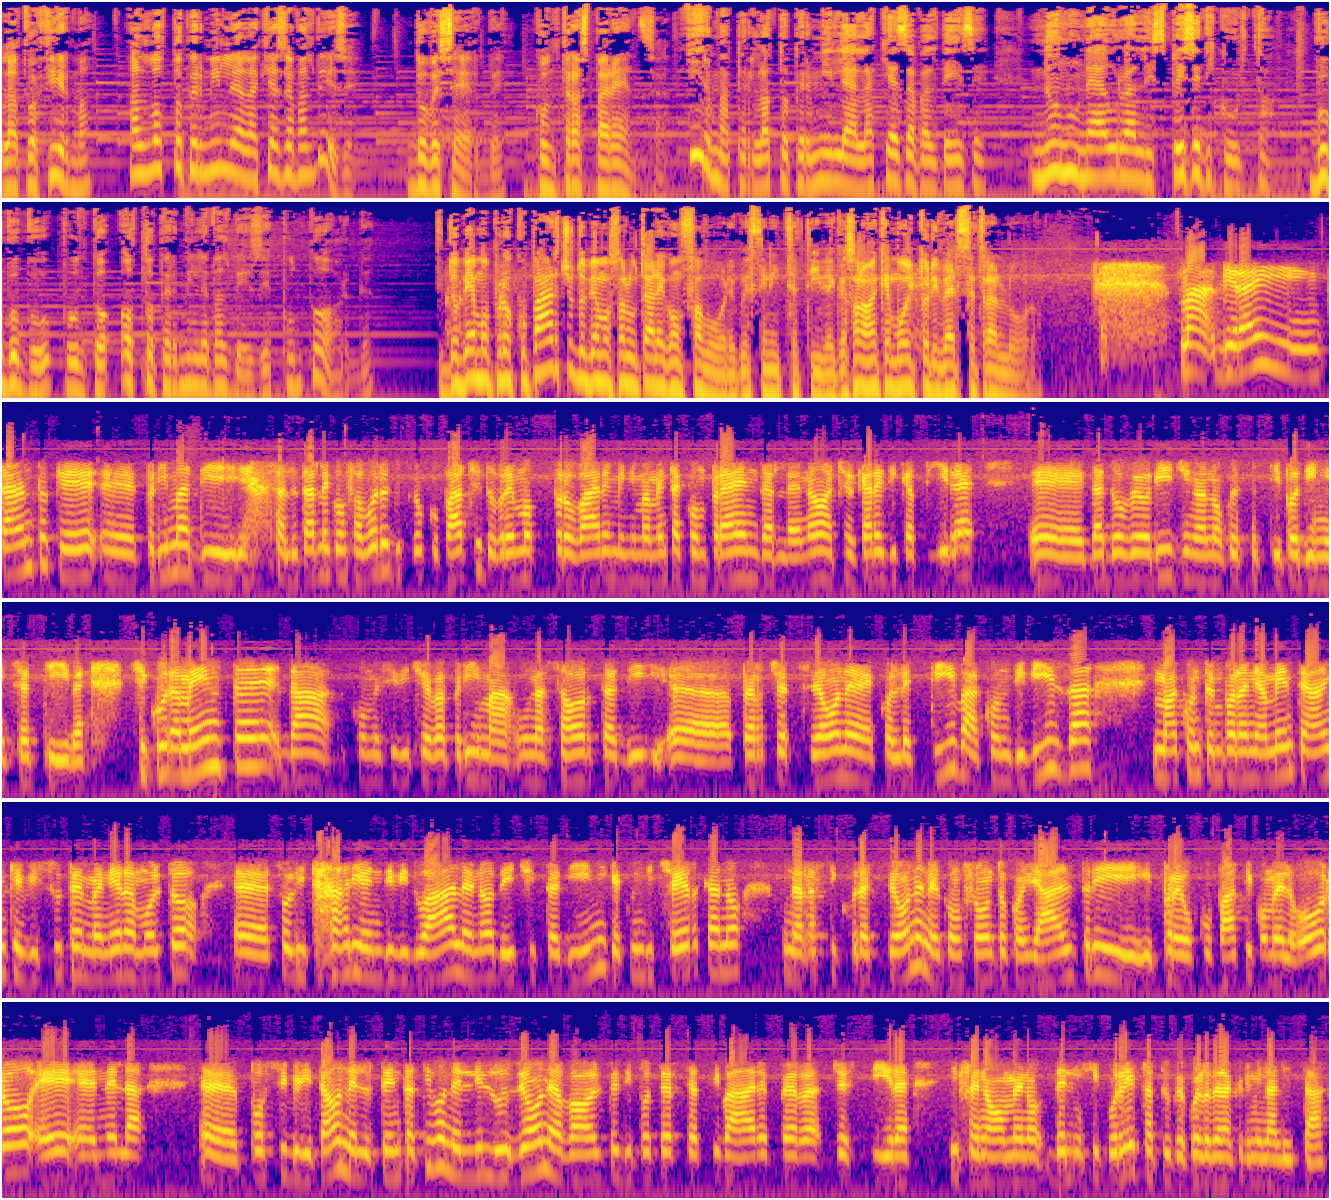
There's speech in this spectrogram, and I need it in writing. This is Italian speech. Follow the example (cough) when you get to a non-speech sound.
La tua firma? All'8 per 1000 alla Chiesa Valdese. Dove serve? Con trasparenza. Firma per l'8 per 1000 alla Chiesa Valdese. Non un euro alle spese di culto. www.8per1000valdese.org Dobbiamo preoccuparci o dobbiamo salutare con favore queste iniziative, che sono anche molto diverse tra loro? Ma direi intanto che eh, prima di salutarle con favore o di preoccuparci dovremmo provare minimamente a comprenderle, no? a cercare di capire eh, da dove originano questo tipo di iniziative. Sicuramente da, come si diceva prima, una sorta di eh, percezione collettiva, condivisa ma contemporaneamente anche vissuta in maniera molto eh, solitaria individuale no, dei cittadini che quindi cercano una rassicurazione nel confronto con gli altri preoccupati come loro e eh, nella eh, possibilità o nel tentativo, nell'illusione a volte di potersi attivare per gestire il fenomeno dell'insicurezza più che quello della criminalità.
